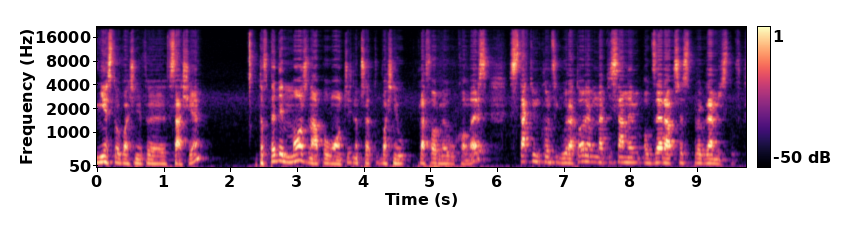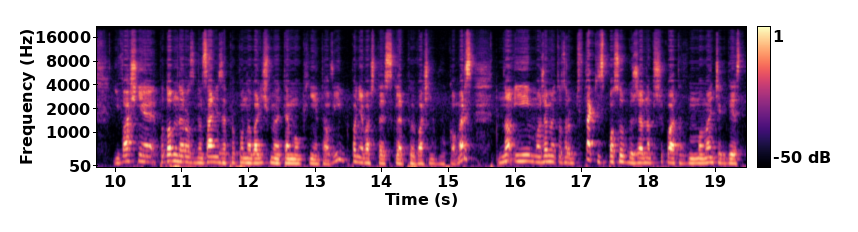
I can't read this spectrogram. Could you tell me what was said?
nie jest to właśnie w, w SaaSie, to wtedy można połączyć na przykład właśnie platformę WooCommerce z takim konfiguratorem napisanym od zera przez programistów. I właśnie podobne rozwiązanie zaproponowaliśmy temu klientowi, ponieważ to jest sklep właśnie WooCommerce. No i możemy to zrobić w taki sposób, że na przykład w momencie, gdy jest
